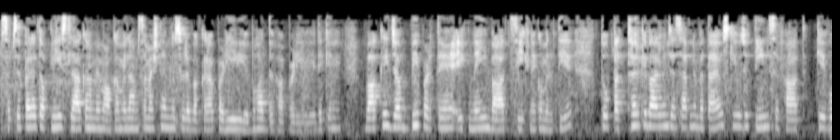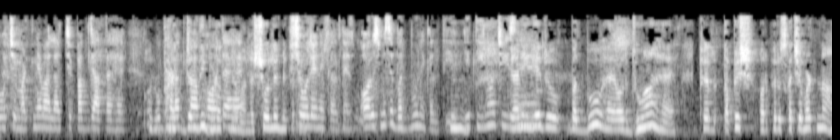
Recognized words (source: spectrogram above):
سب سے پہلے تو اپنی اصلاح کا ہمیں موقع ملا۔ ہم سمجھتے ہیں ہم نے سورہ بکرا پڑھی ہوئی ہے بہت دفعہ پڑھی ہوئی ہے۔ لیکن واقعی جب بھی پڑھتے ہیں ایک نئی بات سیکھنے کو ملتی ہے۔ تو پتھر کے بارے میں جیسا آپ نے بتایا اس کی وہ جو تین صفات کہ وہ چمٹنے والا چپک جاتا ہے وہ بھڑکتا ہوتا ہے شولے نکلتے ہیں۔ اور اس میں سے بدبو نکلتی ہے۔ یہ تینوں چیزیں یعنی یہ جو بدبو ہے اور دھواں ہے پھر تپش اور پھر اس کا چمٹنا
